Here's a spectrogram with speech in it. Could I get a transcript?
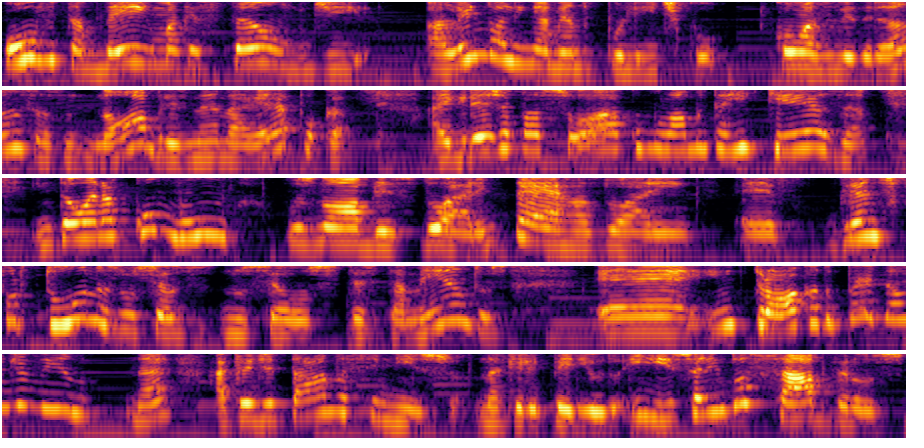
houve também uma questão de, além do alinhamento político com as lideranças nobres né, na época, a igreja passou a acumular muita riqueza. Então era comum os nobres doarem terras, doarem é, grandes fortunas nos seus, nos seus testamentos é, em troca do perdão divino. Né? Acreditava-se nisso naquele período. E isso era endossado pelos,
